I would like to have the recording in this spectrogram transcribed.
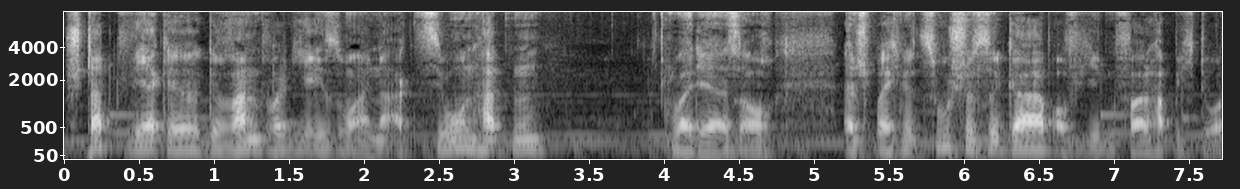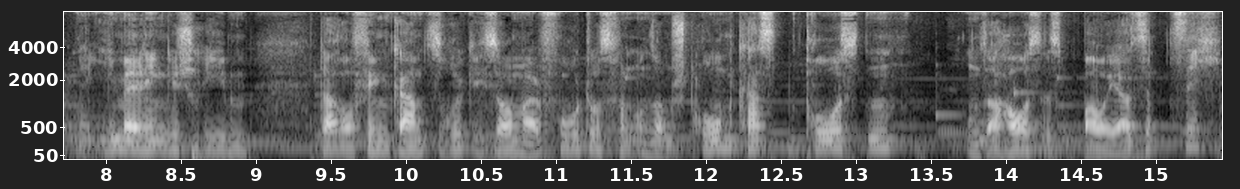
Stadtwerke gewandt, weil die so eine Aktion hatten, weil der es auch entsprechende Zuschüsse gab. Auf jeden Fall habe ich dort eine E-Mail hingeschrieben Daraufhin kam zurück, ich soll mal Fotos von unserem Stromkasten posten. Unser Haus ist Baujahr 70.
